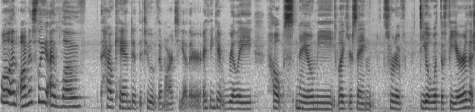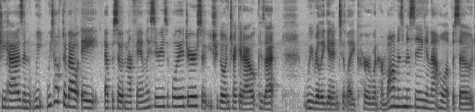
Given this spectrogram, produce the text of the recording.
Well, and honestly, I love how candid the two of them are together. I think it really helps Naomi, like you're saying, sort of deal with the fear that she has. And we we talked about a episode in our family series of Voyager, so you should go and check it out because that we really get into like her when her mom is missing and that whole episode.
